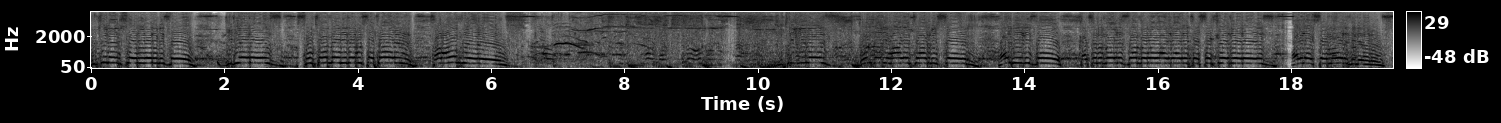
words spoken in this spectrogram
bütün hemşehrilerimize gidiyoruz. Sultanbeyli'de bu sefer tamam diyoruz. Bütünümüz burada nihayet ermiştir. Her birinize Katılımlarınızdan dolayı ayrı ayrı teşekkür ediyoruz. Hayırlı akşamlar diliyoruz.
